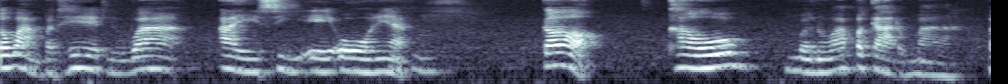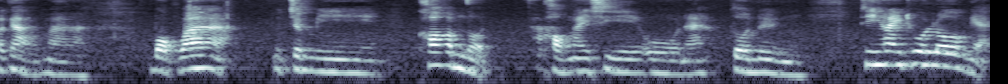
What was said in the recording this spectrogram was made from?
ระหว่างประเทศหรือว่า ICAO เนี่ยก็เขาเหมือนว่าประกาศออกมา ประกาศออกมา บอกว่ามันจะมีข้อกำหนดค่ะของ ICAO นะ ตัวหนึ่งที่ให้ทั่วโลกเนี่ย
